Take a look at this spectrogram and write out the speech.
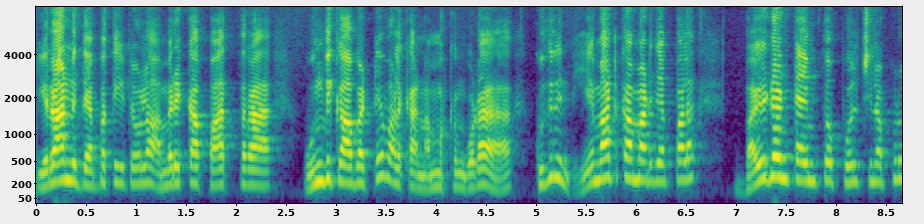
ఇరాన్ని దెబ్బతీయటంలో అమెరికా పాత్ర ఉంది కాబట్టి వాళ్ళకి ఆ నమ్మకం కూడా కుదిరింది. ఏ మాటకు ఆ మాట చెప్పాలా? బైడెన్ టైంతో పోల్చినప్పుడు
